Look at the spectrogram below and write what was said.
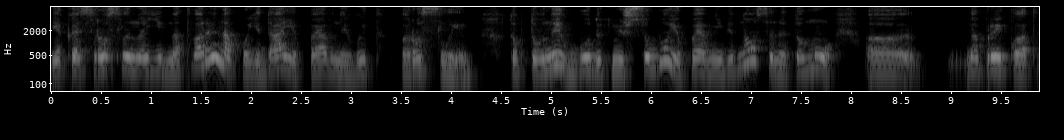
якась рослиноїдна тварина поїдає певний вид рослин, тобто в них будуть між собою певні відносини, тому е, наприклад,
